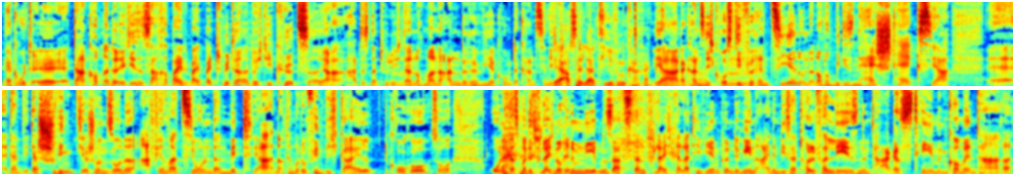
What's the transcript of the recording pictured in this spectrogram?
Ja gut, äh, da kommt natürlich diese Sache bei, bei, bei Twitter durch die Kürze, ja, hat es natürlich mhm. dann nochmal eine andere Wirkung. Da kannst du ja nicht Der groß, appellativen Charakter. Ja, da kannst du nicht groß mhm. differenzieren und dann auch noch mit diesen Hashtags, ja, äh, da, da schwingt ja schon so eine Affirmation dann mit, ja, nach dem Motto, finde ich geil, Kroko, so ohne dass man das vielleicht noch in einem Nebensatz dann vielleicht relativieren könnte, wie in einem dieser toll verlesenen Tagesthemenkommentare.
